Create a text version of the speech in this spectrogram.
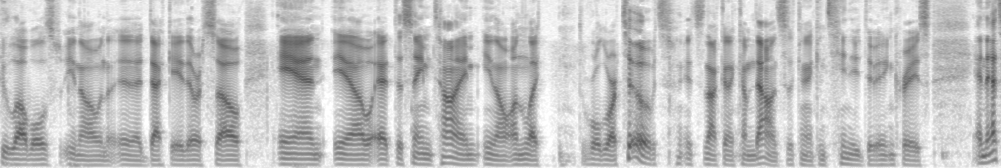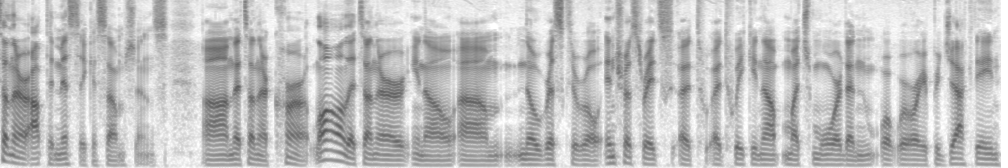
II levels, you know, in, in, a decade or so, and you know, at the same time, you know, unlike World War II, it's it's not going to come down. It's going to continue to increase, and that's on our optimistic assumptions. Um, that's on our current law. That's on our, you know, um, no risk to real interest rates uh, t- uh, tweaking up much more than what we're projecting.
